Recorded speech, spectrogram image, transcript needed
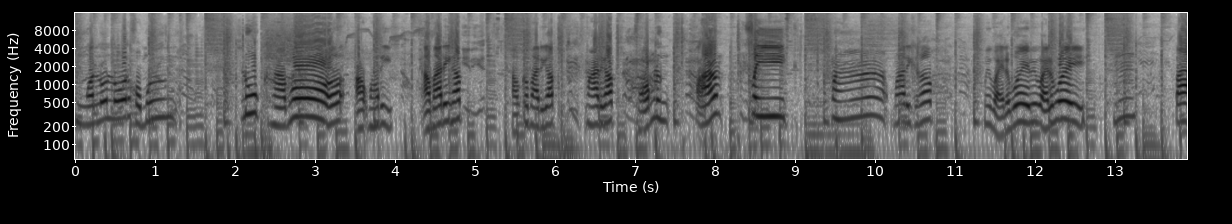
หัวโล้นๆของมึงลูกหาพ่อเอามาดิ เอามาดิครับ เอาก็มาดิครับ มาดิครับสองหนึ่งสามสี่มา มาดิครับ ไม่ไหวแล้วเว้ย ไม่ไหวแล้วเว้ยหืมป้า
